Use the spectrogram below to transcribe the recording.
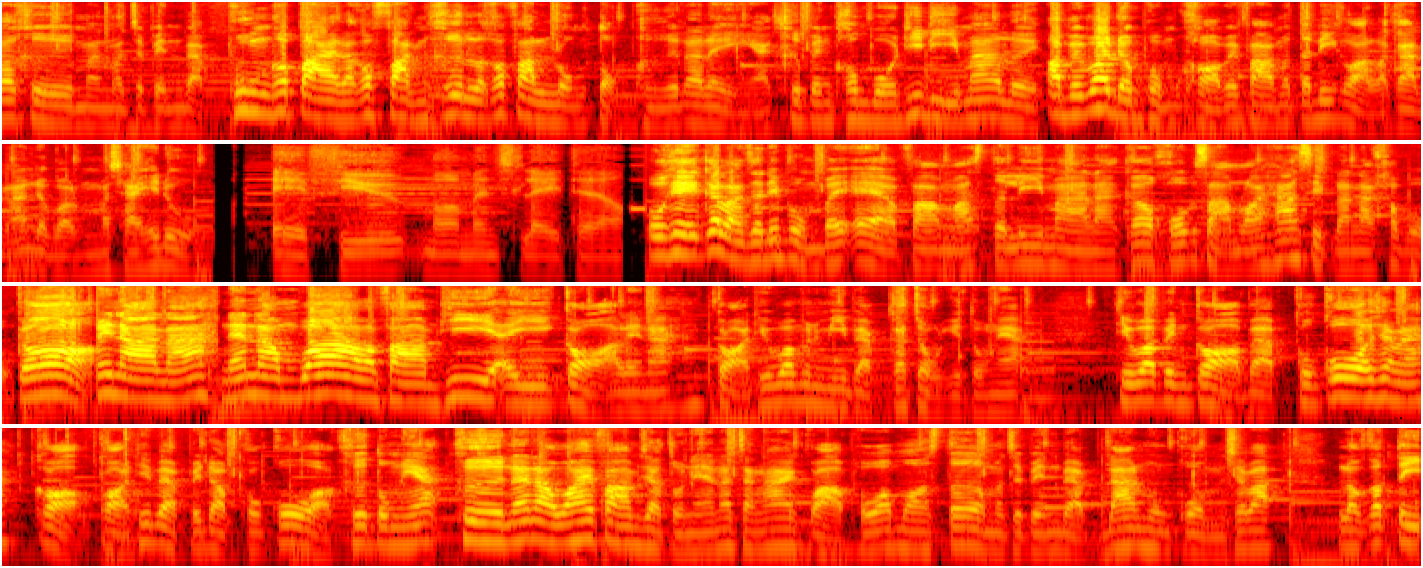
ก็คือมันมันจะเป็นแบบพุ่งเข้าไปแล้วก็ฟันขึ้นแล้วก็ฟันลงตกพื้นอะไรอย่างเงี้ย คือเป็นคอมโบที่ดีมากเลย เอาเป็นว่าเดี๋ยวผมขอไปฟาร์มมัตเตอรี่ก่อนละกันนะ เดี๋ยวผมมาใช้ให้ดู A few moments later. โอเคก็หลังจากที่ผมไปแอบฟาร์มมาสเตอรี่มานะ ก็ครบ 350 แล้วนะครับผม ก็ไม่นานนะ แนะนำว่ามาฟาร์มที่ไอ้เกาะอะไรนะเกาะที่ว่ามันมีแบบกระจกอยู่ตรงเนี้ยที่ว่าเป็นเกาะแบบโกโก้ใช่ไหมเกาะเกาะที่แบบไปดรอปโกโก้อะคือตรงเนี้ยคือแนะนำว่าให้ฟาร์มจากตรงเนี้ยน่าจะง่ายกว่าเพราะว่ามอนสเตอร์มันจะเป็นแบบด้านวงกลมใช่ปะเราก็ตี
